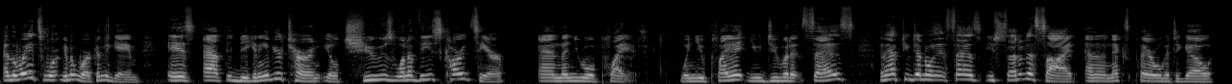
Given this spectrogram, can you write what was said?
And the way it's going to work in the game is at the beginning of your turn, you'll choose one of these cards here, and then you will play it. When you play it, you do what it says, and after you've done what it says, you set it aside, and the next player will get to go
